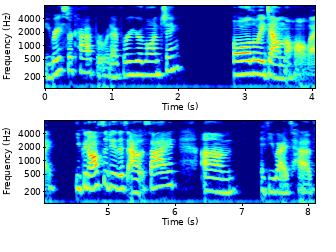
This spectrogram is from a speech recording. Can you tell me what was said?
eraser cap or whatever you're launching all the way down the hallway. You can also do this outside. Um, if you guys have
